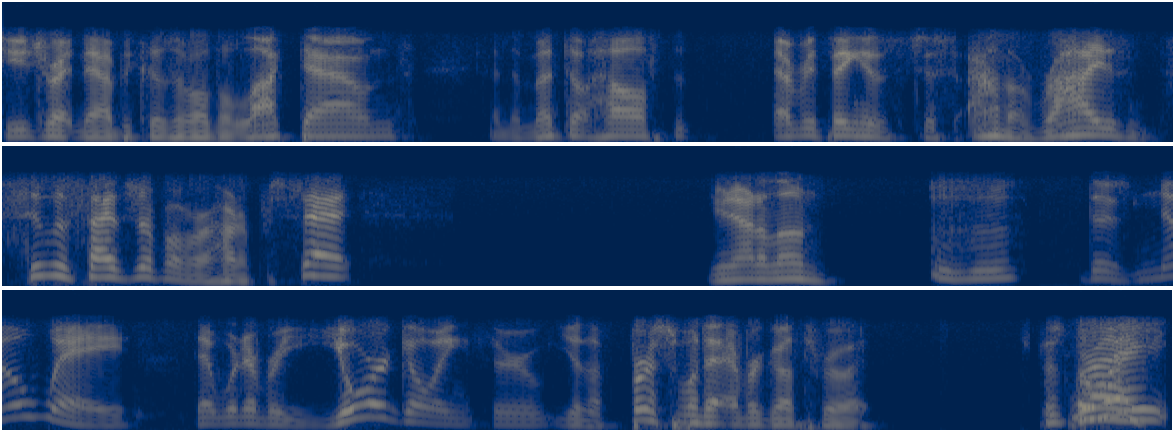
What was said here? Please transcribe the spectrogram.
huge right now because of all the lockdowns and the mental health. Everything is just on the rise, and suicides are up over 100%. You're not alone. Mm-hmm. There's no way that whatever you're going through, you're the first one to ever go through it. There's no right. way.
